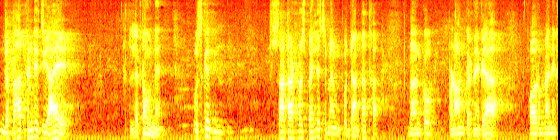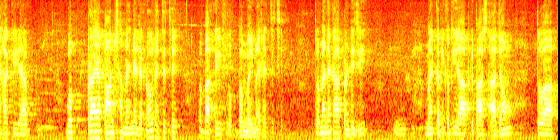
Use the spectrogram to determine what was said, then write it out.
जब भातखंडे जी आए लखनऊ में, उसके सात आठ वर्ष पहले से मैं उनको जानता था। मैं उनको प्रणाम करने गया और मैंने कहा कि आप, वो प्राय पाँच छः महीने लखनऊ रहते थे, और बाकी वो बम्बई में रहते थे। तो मैंने कहा, पंडित जी, मैं कभी कभी आपके पास आ जाऊँ तो आप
